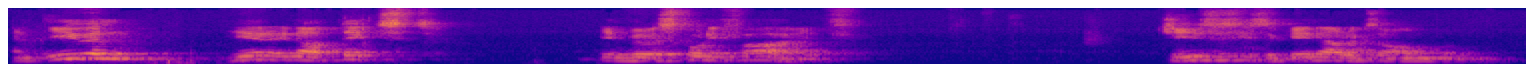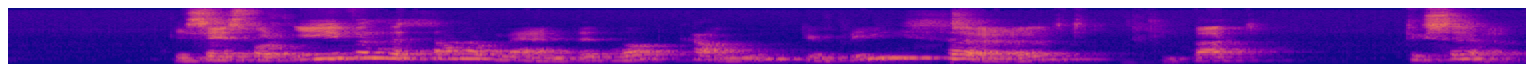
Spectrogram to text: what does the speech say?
And even here in our text, in verse 45, Jesus is again our example. He says, For even the Son of Man did not come to be served, but to serve,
